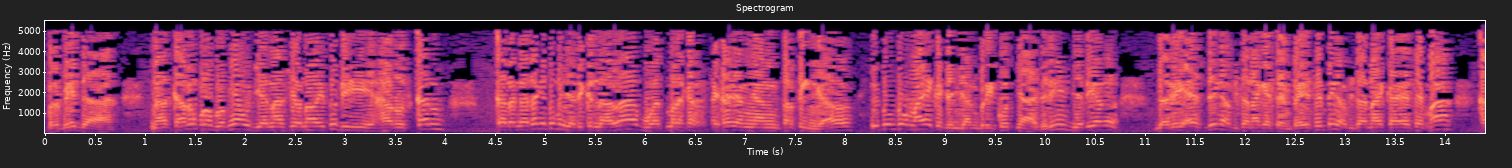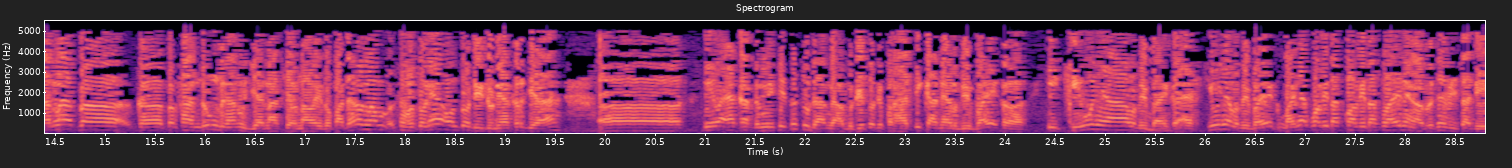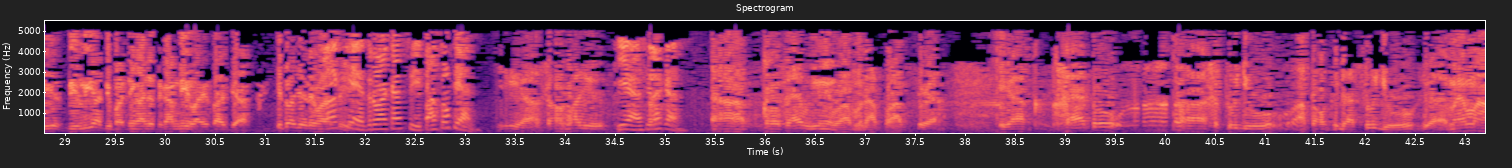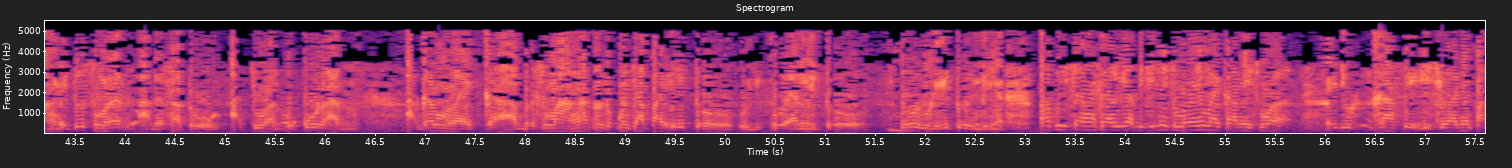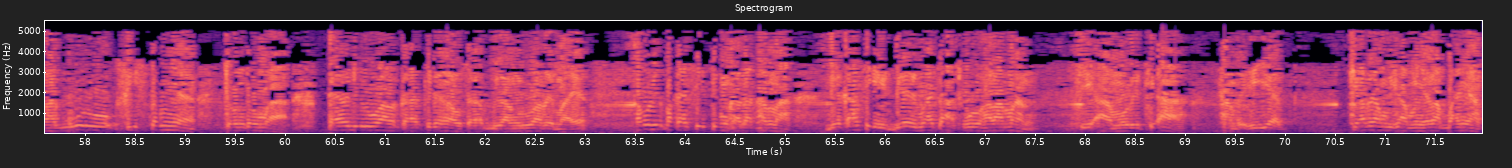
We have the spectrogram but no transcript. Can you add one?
berbeda. Nah sekarang problemnya ujian nasional itu diharuskan kadang-kadang itu menjadi kendala buat mereka mereka yang yang tertinggal itu untuk naik ke jenjang berikutnya. Jadi jadi yang dari SD nggak bisa naik SMP, SMP nggak bisa naik ke SMA karena te- ke- tersandung dengan ujian nasional itu. Padahal sebetulnya untuk di dunia kerja eh, nilai akademis itu sudah nggak begitu diperhatikan. Yang lebih baik ke IQ-nya, lebih baik ke SQ-nya, lebih baik banyak kualitas-kualitas lain yang harusnya bisa di- dilihat dibanding hanya dengan nilai saja. Itu aja terima kasih. Oke, terima kasih. Pak Sofyan. Iya, selamat pagi. Ya, silakan. Nah, kalau saya begini Pak, mendapat ya. Ya, saya tuh eh, setuju atau tidak setuju, ya memang itu sebenarnya ada satu acuan ukuran agar mereka bersemangat untuk mencapai itu, UN itu. Itu begitu intinya. Tapi yang saya lihat di sini sebenarnya mekanisme edukasi istilahnya para guru, sistemnya. Contoh mbak, kalau di luar, kita nggak usah bilang luar ya mbak ya. Kalau dia pakai sistem katakanlah, dia kasih, dia baca 10 halaman, si A, murid si A, sampai si Z. Siapa yang bisa menyerap banyak?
